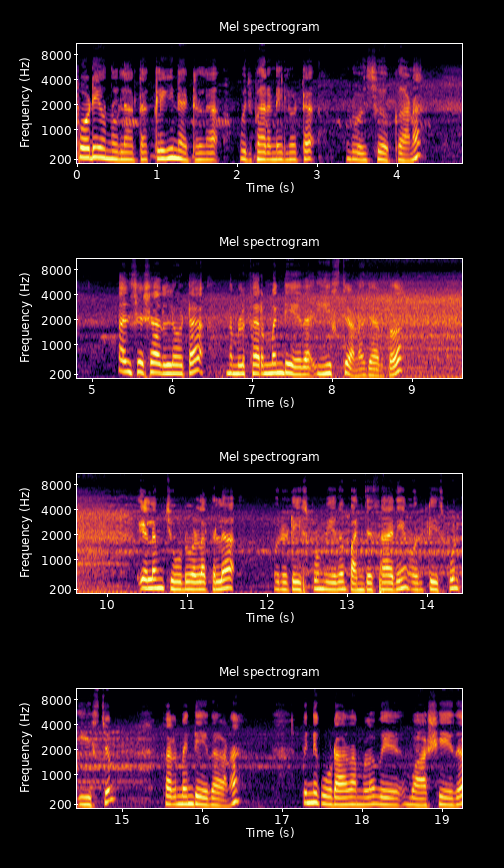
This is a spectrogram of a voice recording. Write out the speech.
പൊടിയൊന്നുമില്ലാത്ത ക്ലീൻ ആയിട്ടുള്ള ഒരു ഭരണിയിലോട്ട് ഇത് ഒഴിച്ച് വെക്കുകയാണ്. അതിനുശേഷം അതിലോട്ട് നമ്മൾ ഫെർമെന്റ് ചെയ്ത ഈസ്റ്റാണ് ചേർത്തത്. ഇളം ചൂടുവെള്ളത്തിൽ ഒരു ടീസ്പൂൺ വീതം പഞ്ചസാരയും ഒരു ടീസ്പൂൺ ഈസ്റ്റും ഫെർമെന്റ് ചെയ്തതാണ്. പിന്നെ കൂടാതെ നമ്മൾ വാഷ് ചെയ്ത്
